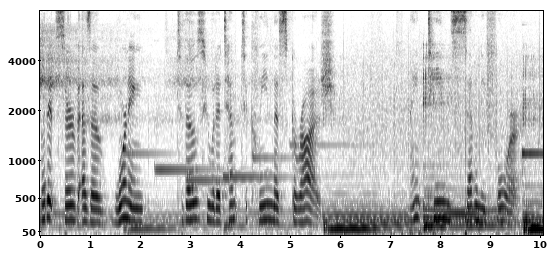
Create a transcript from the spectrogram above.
Let it serve as a warning to those who would attempt to clean this garage. 1974.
